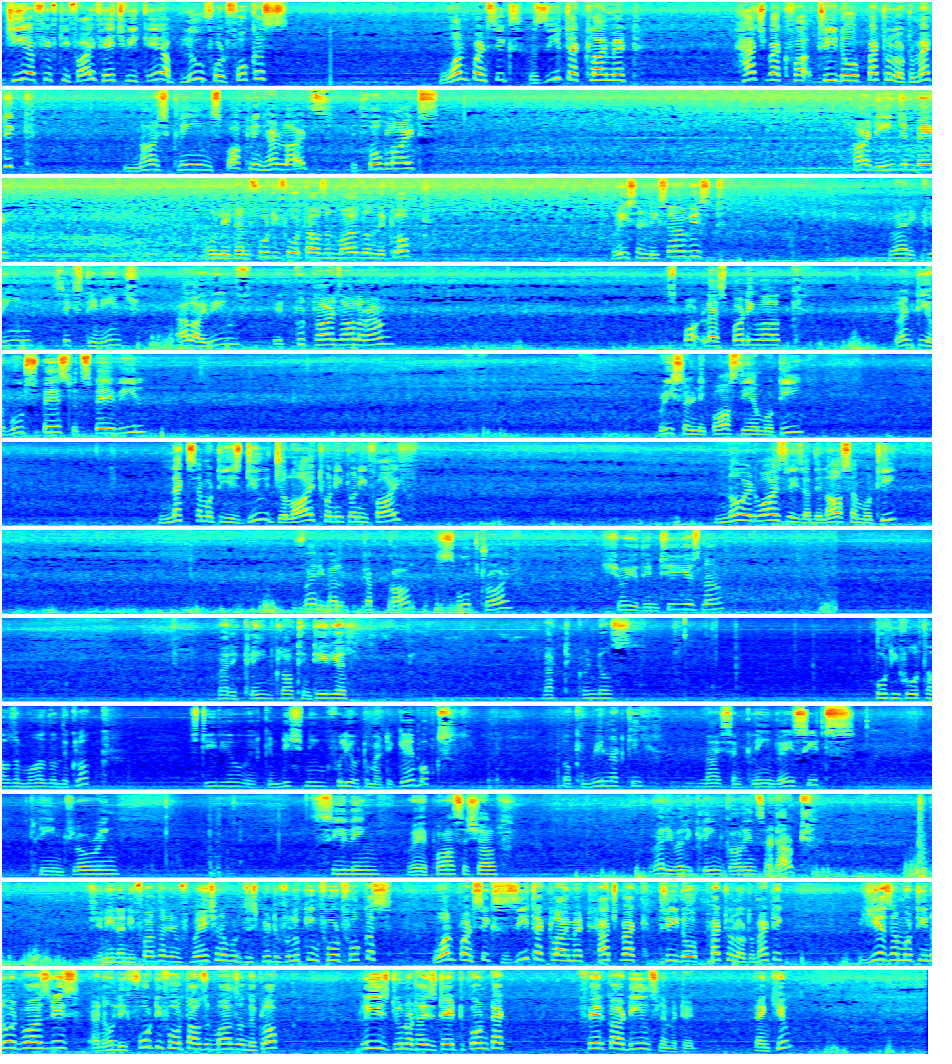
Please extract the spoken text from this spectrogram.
GF55 HVK, a blue Ford Focus, 1.6 Zetec Climate, hatchback 3-door petrol automatic, nice clean sparkling headlights with fog lights, tidy engine bay, only done 44,000 miles on the clock, recently serviced, very clean 16 inch alloy wheels with good tires all around. Spotless bodywork plenty of boot space with spare wheel. Recently passed the MOT next MOT is due July 2025 no advisories at the last MOT very well kept car smooth drive. Show you the interiors now. Very clean cloth interior. Electric windows. 44,000 miles on the clock. Stereo air conditioning fully automatic gearbox. Okay wheel nut key nice and clean race seats. Clean flooring. Ceiling rear parcel shelf very very clean car inside out. If you need any further information about this beautiful looking Ford Focus 1.6 Zetec Climate hatchback 3-door petrol automatic years MOT no advisories and only 44,000 miles on the clock please do not hesitate to contact Fair Car Deals Limited. Thank you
